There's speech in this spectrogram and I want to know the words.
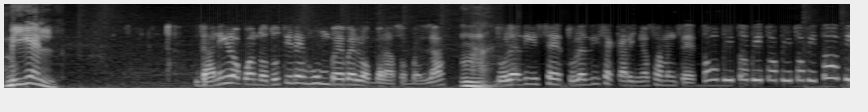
Miguel. Danilo, cuando tú tienes un bebé en los brazos, ¿verdad? Mm, Tú le dices, tú le dices cariñosamente, topi, topi, topi, topi, topi,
